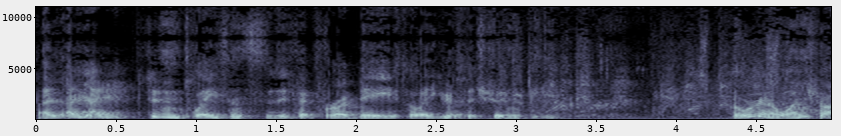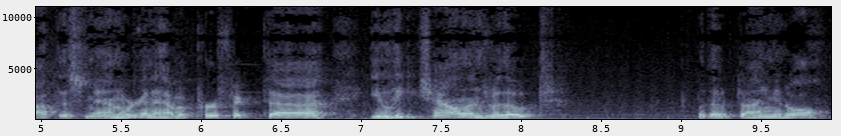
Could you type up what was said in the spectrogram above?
I, I, I didn't play since it for a day, so I guess it shouldn't be. But we're gonna one-shot this, man. We're gonna have a perfect uh, elite challenge without without dying at all.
